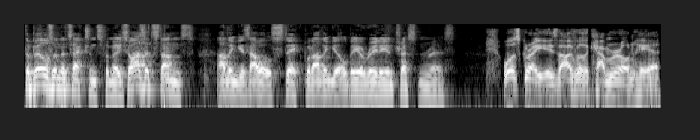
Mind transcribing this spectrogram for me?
the Bills and the Texans for me. So as it stands, I think is how it'll stick. But I think it'll be a really interesting race. What's great is that I've got the camera on here,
